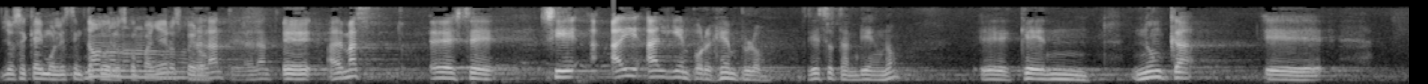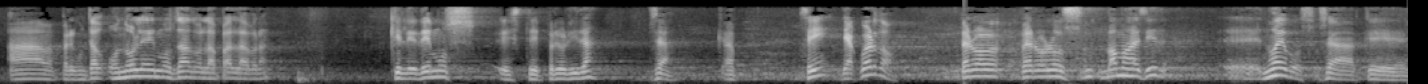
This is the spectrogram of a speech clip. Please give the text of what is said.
yo sé que hay molestia un poco de los compañeros, pero... Adelante, adelante. Eh, Además, este, si hay alguien, por ejemplo, eso también, ¿no?, que nunca ha preguntado o no le hemos dado la palabra, que le demos este, prioridad. O sea, ¿sí? De acuerdo. Pero, pero los, vamos a decir, eh, nuevos, o sea, que...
